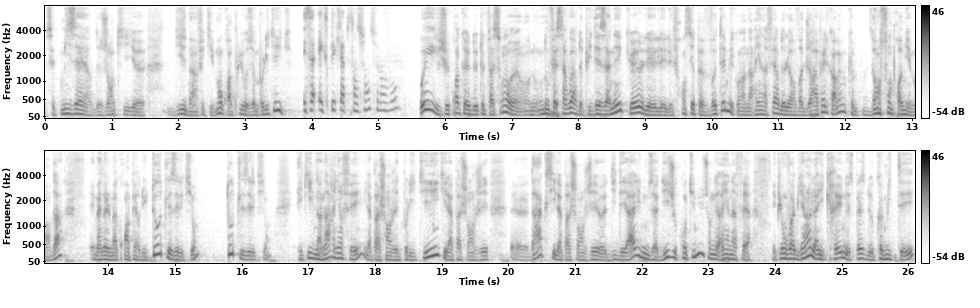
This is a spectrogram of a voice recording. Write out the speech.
cette misère de gens qui euh, disent ben effectivement on croit plus aux hommes politiques. Et ça explique l'abstention selon vous? Oui, je crois que de toute façon, on, nous fait savoir depuis des années que les, les, les Français peuvent voter, mais qu'on n'en a rien à faire de leur vote. Je rappelle quand même que dans son premier mandat, Emmanuel Macron a perdu toutes les élections toutes les élections et qu'il n'en a rien fait. Il n'a pas changé de politique, il n'a pas changé euh, d'axe, il n'a pas changé euh, d'idéal. Il nous a dit je continue, j'en ai rien à faire. Et puis on voit bien là, il crée une espèce de comité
